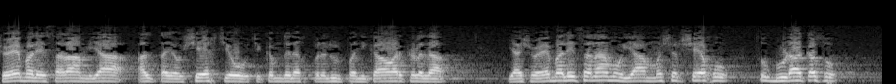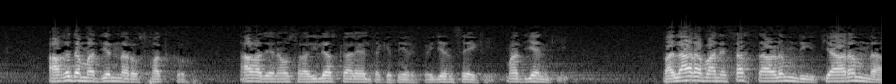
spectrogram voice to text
شعیب علی السلام یا الته یو شیخ چې او چې کوم د خپل لور په نکاح ور کړل یا شعیب علی السلام یا مشر شیخ تو بوډا کسو هغه د مدین نه رخصت کو هغه د نو سره لاس کار الته کې تیر کوي جنسه کې مدین کې پلار باندې سخت اړم دي تیارم دا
